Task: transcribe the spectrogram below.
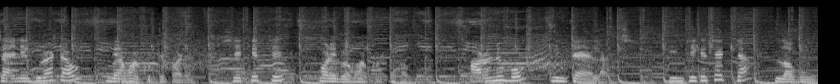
চাইলে গুঁড়াটাও ব্যবহার করতে পারেন। সেক্ষেত্রে পরে ব্যবহার করতে হবে। আরও নেব তিনটা এলাচ। তিন থেকে চারটা লবঙ্গ,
